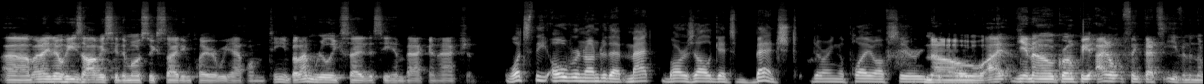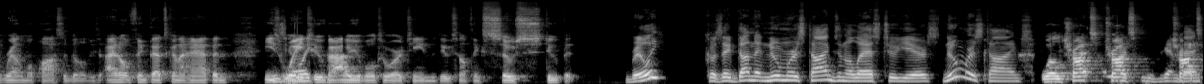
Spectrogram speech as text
Um, and I know he's obviously the most exciting player we have on the team, but I'm really excited to see him back in action. What's the over and under that Matt Barzal gets benched during a playoff series? No, I, you know, Grumpy, I don't think that's even in the realm of possibilities. I don't think that's going to happen. He's, He's way only- too valuable to our team to do something so stupid. Really? Because they've done it numerous times in the last two years. Numerous times. Well, Trotz, Trotz, Trotz.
